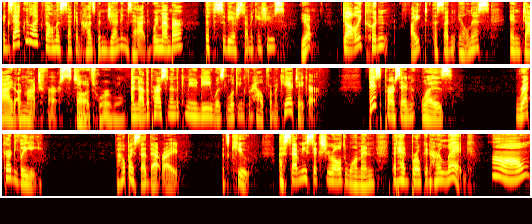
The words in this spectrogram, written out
exactly like Velma's second husband Jennings had. Remember the severe stomach issues? Yep. Dolly couldn't fight the sudden illness and died on March 1st. Oh, that's horrible. Another person in the community was looking for help from a caretaker. This person was Record Lee. I hope I said that right. That's cute. A 76 year old woman that had broken her leg. Oh,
